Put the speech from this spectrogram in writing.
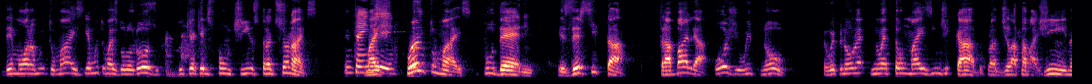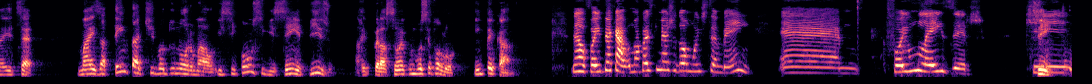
demora muito mais e é muito mais doloroso do que aqueles pontinhos tradicionais. Entendi. Mas quanto mais puderem exercitar trabalhar. Hoje o hipno, o hipno não é, não é tão mais indicado para dilatar vagina, etc. Mas a tentativa do normal e se conseguir sem epísio, a recuperação é como você falou, impecável. Não, foi impecável. Uma coisa que me ajudou muito também é... foi um laser que, Sim,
